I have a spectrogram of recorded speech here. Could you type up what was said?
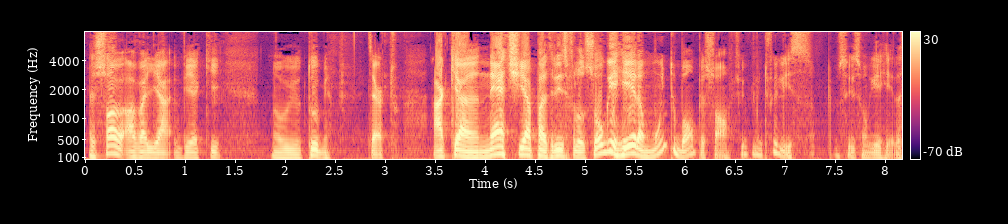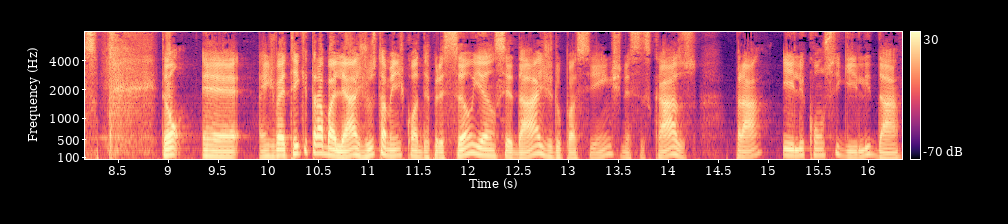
É só avaliar, ver aqui no YouTube, certo? Aqui a Anete e a Patrícia falou: sou guerreira. Muito bom, pessoal. Fico muito feliz que vocês são guerreiras. Então, é, a gente vai ter que trabalhar justamente com a depressão e a ansiedade do paciente, nesses casos, para ele conseguir lidar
